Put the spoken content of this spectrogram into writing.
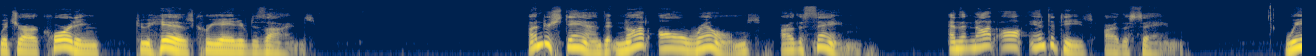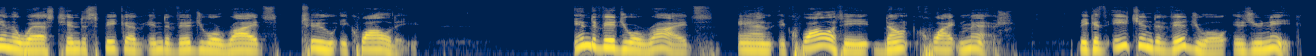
which are according to His creative designs. Understand that not all realms are the same, and that not all entities are the same. We in the West tend to speak of individual rights to equality. Individual rights and equality don't quite mesh because each individual is unique.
